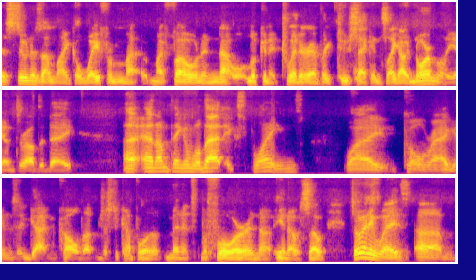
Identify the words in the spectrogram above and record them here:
as soon as I'm like away from my, my phone and not looking at Twitter every two seconds like I normally am throughout the day. Uh, and I'm thinking, well, that explains why Cole Ragans had gotten called up just a couple of minutes before, and uh, you know, so so. Anyways, um,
